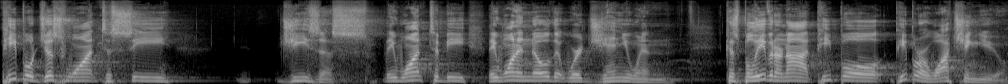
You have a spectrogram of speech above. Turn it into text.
People just want to see Jesus. They want to be, they want to know that we're genuine. Because believe it or not, people, people are watching you.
